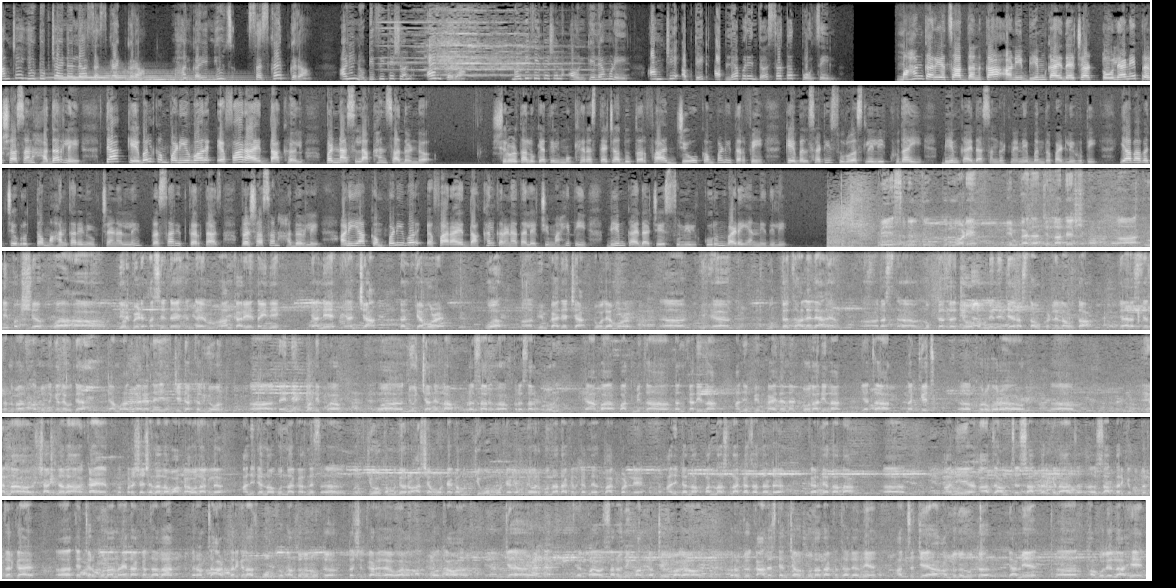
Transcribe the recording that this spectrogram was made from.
आमच्या यूट्यूब चॅनलला सबस्क्राईब करा. महानकारी न्यूज सबस्क्राईब करा आणि नोटिफिकेशन ऑन करा. नोटिफिकेशन ऑन केल्यामुळे आमचे अपडेट आपल्यापर्यंत सतत पोहोचेल. महान कार्याचा दणका आणि भीम कायद्याच्या टोल्याने प्रशासन हादरले त्या केबल कंपनीवर एफ आर आय दाखल पन्नास लाखांचा दंड. शिरोळ तालुक्यातील मुख्य रस्त्याच्या दुतर्फा जिओ कंपनीतर्फे केबलसाठी सुरू असलेली खुदाई भीम कायदा संघटनेने बंद पाडली होती. याबाबतचे वृत्त महान कार्य न्यूज चॅनलने प्रसारित करताच प्रशासन हादरले आणि या कंपनीवर एफ आर आय दाखल करण्यात आल्याची माहिती भीम कायदाचे सुनील कुरुंदवाडे यांनी दिली. मी सुनील कुरुंदवाडे भीम कायदा जिल्हाध्यक्ष. निपक्ष व निर्भीड असे दै महान कार्य दैनिक याने यांच्या दणक्यामुळे व भीम कायद्याच्या टोल्यामुळे नुकतंच झालेल्या रस्ता नुकतंच जिओ कंपनीने जे रस्ता उकडलेला होता त्या रस्त्यासंदर्भात आंदोलन केल्या होत्या. त्या महानकार्याने ह्याची याची दखल घेऊन दैनिकमध्ये प व न्यूज चॅनलला प्रसार प्रसार करून ह्या बा बातमीचा दणका दिला आणि भीम कायद्यानं टोला दिला. याचा नक्कीच खरोखर त्यांना शासनाला काय प्रशासनाला वाकावं लागलं आणि त्यांना गुन्हा करण्यास जिओ कंपनीवर अशा मोठ्या कंपनी जिओ मोठ्या कंपनीवर गुन्हा दाखल करण्यास भाग पडले आणि त्यांना पन्नास लाखाचा दंड करण्यात आला. आणि आज आमचं सात तारखेला आज सात तारखेबद्दल जर काय त्यांच्यावर गुन्हा नाही दाखल झाला तर आमचं आठ तारखेला आज बोंबठोक आंदोलन होतं तहसील कार्यालयावर. व का ज्या प- सार्वजनिक बांधकामच्या विभागावर. परंतु कालच त्यांच्यावर गुन्हा दाखल झाल्याने आजचं जे आंदोलन होतं ते आम्ही थांबवलेलं आहे.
